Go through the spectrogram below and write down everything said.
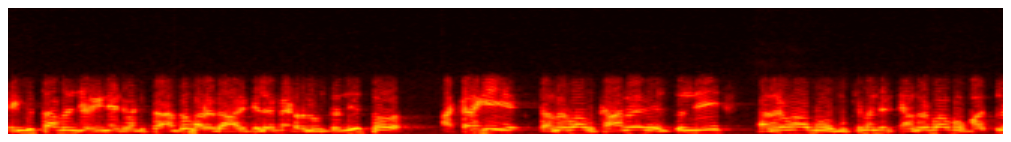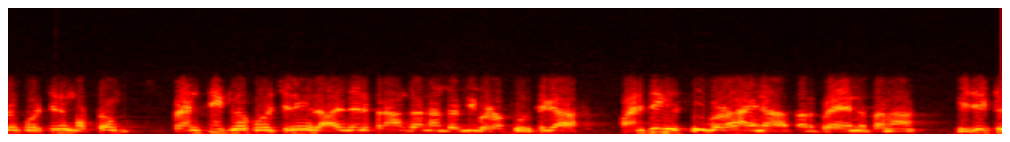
శంకుస్థాపన జరిగినటువంటి ప్రాంతం. మరొక ఆరు కిలోమీటర్లు ఉంటుంది. సో అక్కడికి చంద్రబాబు కాన్వే వెళ్తుంది. చంద్రబాబు ముఖ్యమంత్రి చంద్రబాబు బస్సులో కూర్చుని మొత్తం ఫ్రంట్ సీట్లో కూర్చుని రాజధాని ప్రాంతాన్ని అంతటినీ కూడా పూర్తిగా పరిశీలిస్తూ కూడా ఆయన తన ప్రయాణం తన విజిట్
